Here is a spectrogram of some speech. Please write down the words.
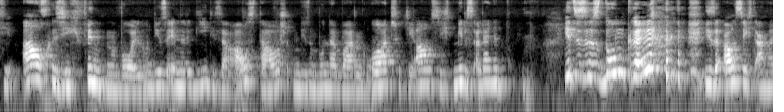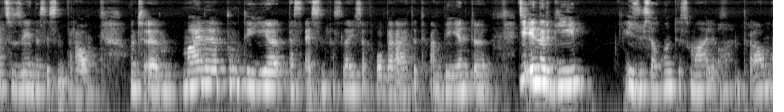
die auch sich finden wollen. Und diese Energie, dieser Austausch in diesem wunderbaren Ort, die Aussicht, mir ist alleine, jetzt ist es dunkel, diese Aussicht einmal zu sehen, das ist ein Traum. Und ähm, meine Punkte hier, das Essen, was Larissa vorbereitet, Ambiente, die Energie, Ihr süßer Hund ist mal, oh, ein Traum.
